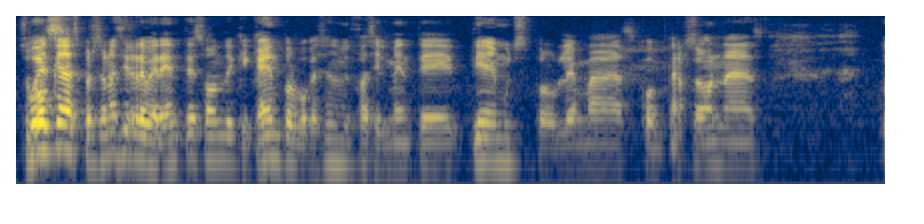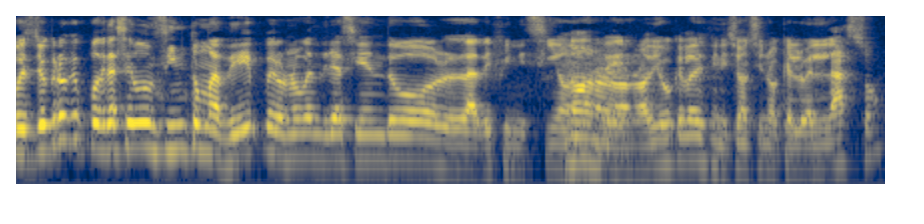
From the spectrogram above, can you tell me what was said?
Supongo Pues- que las personas irreverentes son de que caen en provocaciones muy fácilmente, tienen muchos problemas con personas. Pues yo creo que podría ser un síntoma de, pero no vendría siendo la definición. No, no, de- no, no digo que es la definición, sino que lo enlazo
